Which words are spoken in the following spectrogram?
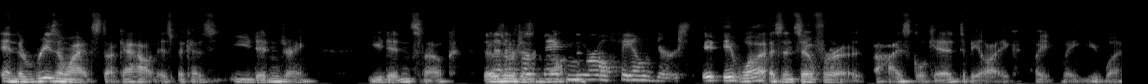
and the reason why it stuck out is because you didn't drink, you didn't smoke, those, were just big moral failures. It, it was, and so for a, a, high school kid to be like, "Wait, wait, you what?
